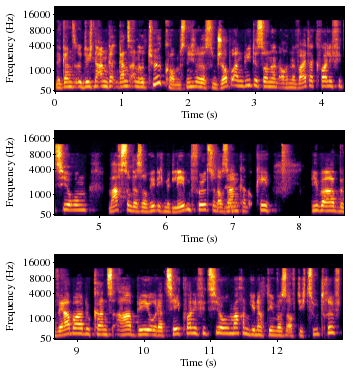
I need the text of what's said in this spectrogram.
eine ganz, durch eine an, ganz andere Tür kommst. Nicht nur, dass du einen Job anbietest, sondern auch eine Weiterqualifizierung machst und das auch wirklich mit Leben füllst und auch sagen kann, okay, Lieber Bewerber, du kannst A, B oder C Qualifizierung machen, je nachdem, was auf dich zutrifft.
